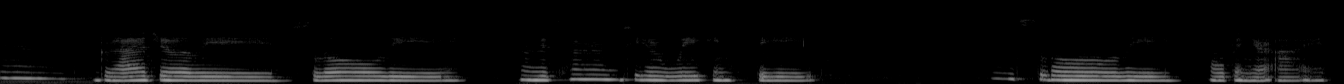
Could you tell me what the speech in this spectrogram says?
And gradually, slowly return to your waking state and slowly open your eyes.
